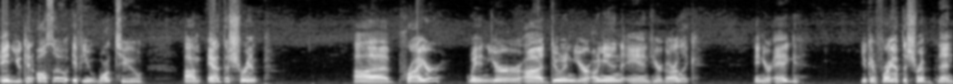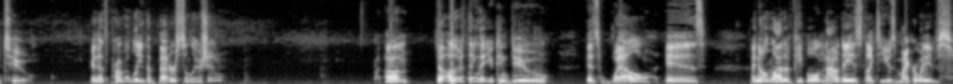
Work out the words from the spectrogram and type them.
And you can also, if you want to, um, add the shrimp uh, prior when you're uh, doing your onion and your garlic and your egg. You can fry up the shrimp then too. And that's probably the better solution. Um, the other thing that you can do as well is I know a lot of people nowadays like to use microwaves.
